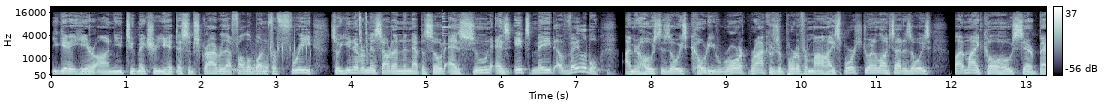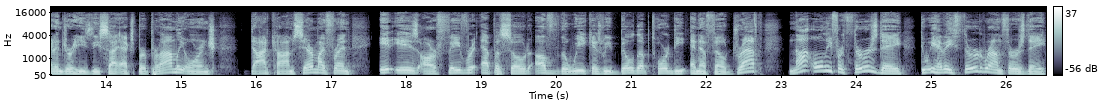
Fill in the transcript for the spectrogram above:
you get it here on YouTube. Make sure you hit that subscribe or that follow button for free so you never miss out on an episode as soon as it's made available. I'm your host, as always, Cody Roark, Broncos reporter from Mile High Sports, joined alongside, as always, by my co host, Sayre Bedinger. He's the site expert, predominantly orange.com. Sayre, my friend, it is our favorite episode of the week as we build up toward the NFL draft. Not only for Thursday do we have a third round Thursday.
